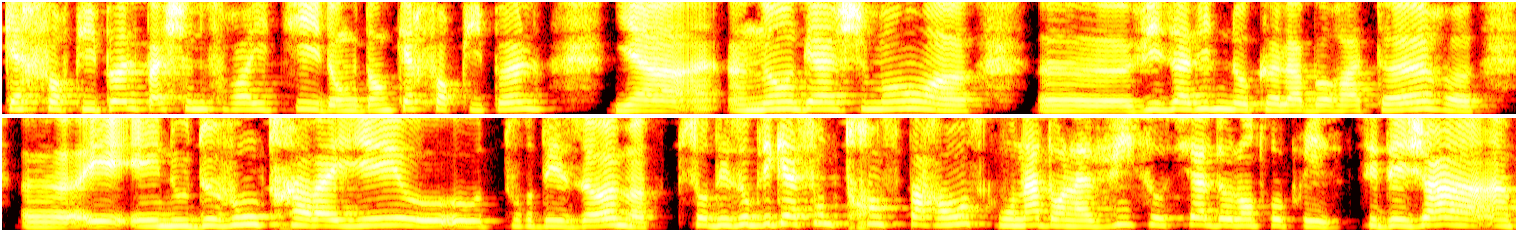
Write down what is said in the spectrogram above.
Care for People, Passion for IT. Donc dans Care for People, il y a un, engagement vis-à-vis de nos collaborateurs et, nous devons travailler autour des hommes sur des obligations de transparence qu'on a dans la vie sociale de l'entreprise. C'est déjà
